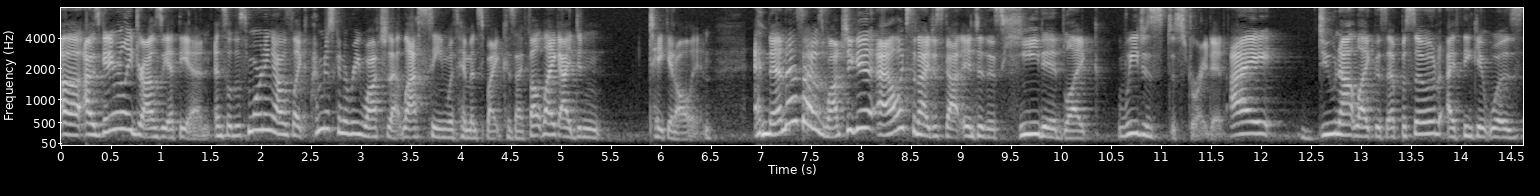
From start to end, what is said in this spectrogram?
uh, I was getting really drowsy at the end. And so this morning I was like, I'm just going to rewatch that last scene with him and Spike because I felt like I didn't take it all in. And then as I was watching it, Alex and I just got into this heated, like, we just destroyed it. I do not like this episode. I think it was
